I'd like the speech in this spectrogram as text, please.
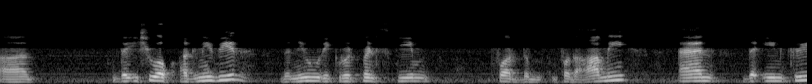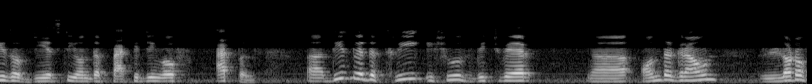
uh, the issue of Agnivir, the new recruitment scheme for the for the army, and the increase of GST on the packaging of apples. Uh, these were the three issues which were uh, on the ground. Lot of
